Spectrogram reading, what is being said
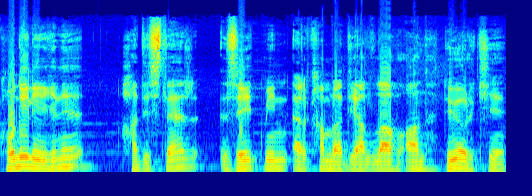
Konu ile ilgili hadisler Zeyd bin Erkam radıyallahu anh diyor ki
